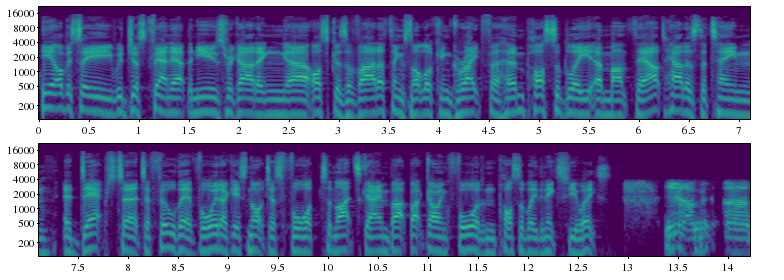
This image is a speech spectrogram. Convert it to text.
Yeah, obviously, we just found out the news regarding uh, Oskar Zawada. Things not looking great for him, possibly a month out. How does the team adapt to, to fill that void? I guess not just for tonight's game, but, but going forward and possibly the next few weeks. Yeah, I mean, uh,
